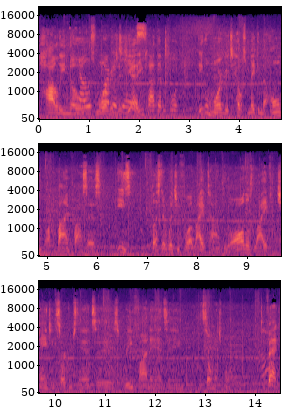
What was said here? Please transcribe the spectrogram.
Holly knows, Knows mortgages? mortgages. Yeah, you caught that before. Eagle Mortgage helps making the home buying process easy. Plus, they're with you for a lifetime through all those life-changing circumstances, refinancing, and so much more. In oh. fact,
